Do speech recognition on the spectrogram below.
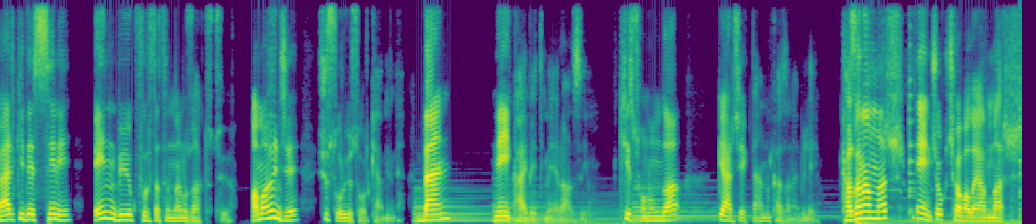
belki de seni en büyük fırsatından uzak tutuyor. Ama önce şu soruyu sor kendine. Ben neyi kaybetmeye razıyım? Ki sonunda gerçekten kazanabileyim. Kazananlar en çok çabalayanlar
